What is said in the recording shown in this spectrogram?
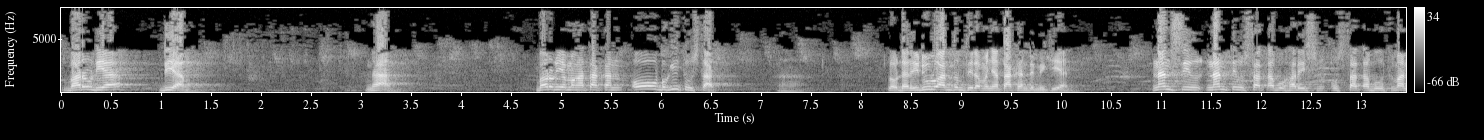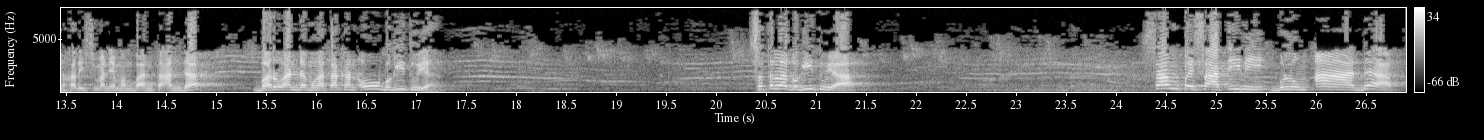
baru dia diam. Nah, baru dia mengatakan, oh begitu Ustaz. Nah, loh dari dulu antum tidak menyatakan demikian. Nanti nanti Ustadz Abu Haris, Ustadz Abu Uthman Harisman yang membantah Anda, baru Anda mengatakan, oh begitu ya. Setelah begitu ya, sampai saat ini belum ada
